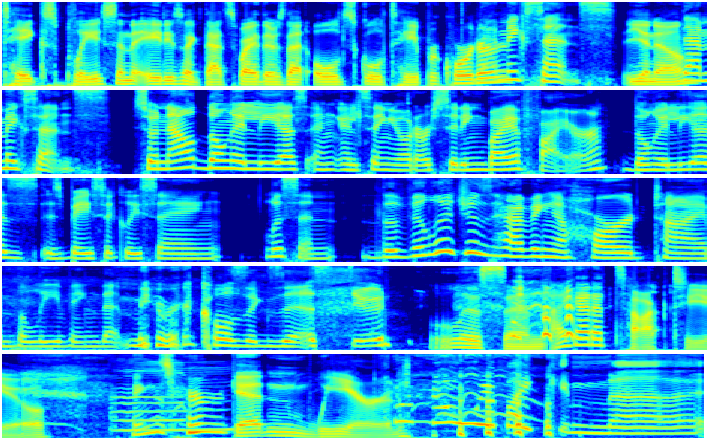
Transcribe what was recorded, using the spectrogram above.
takes place in the 80s. Like that's why there's that old school tape recorder. that makes sense. you know? That makes sense. So now Don Elias and El Señor are sitting by a fire. Don Elias is basically saying, Listen, the village is having a hard time believing that miracles exist, dude. Listen, I gotta talk to you. Things are getting weird. I don't know if I can uh,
